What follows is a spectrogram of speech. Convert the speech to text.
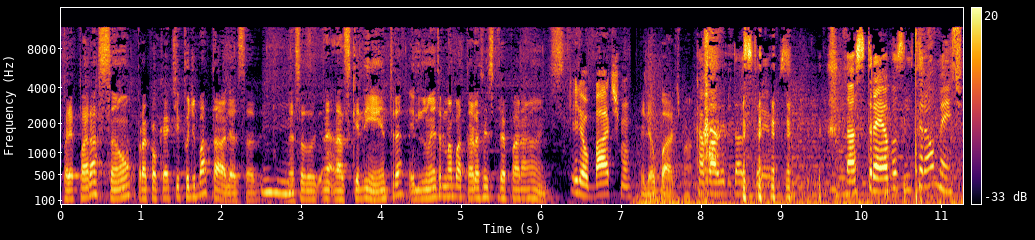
preparação pra qualquer tipo de batalha, sabe? Nessas nas que ele entra, ele não entra na batalha sem se preparar antes. Ele é o Batman. Ele é o Batman. Cavaleiro das Trevas. das Trevas, literalmente literalmente.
